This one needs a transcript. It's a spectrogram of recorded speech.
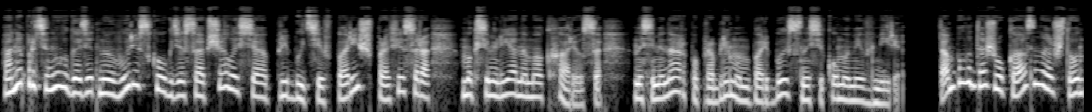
Она протянула газетную вырезку, где сообщалось о прибытии в Париж профессора Максимилиана Макхариуса на семинар по проблемам борьбы с насекомыми в мире. Там было даже указано, что он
